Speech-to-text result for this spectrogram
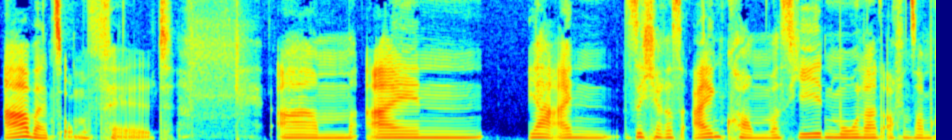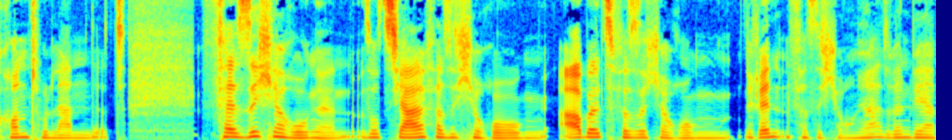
Arbeitsumfeld, ähm, ein, ja, ein sicheres Einkommen, was jeden Monat auf unserem Konto landet. Versicherungen, Sozialversicherungen, Arbeitsversicherungen, Rentenversicherungen. Ja? Also wenn wir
